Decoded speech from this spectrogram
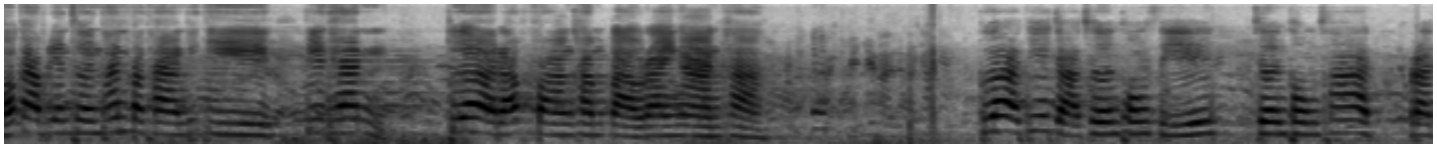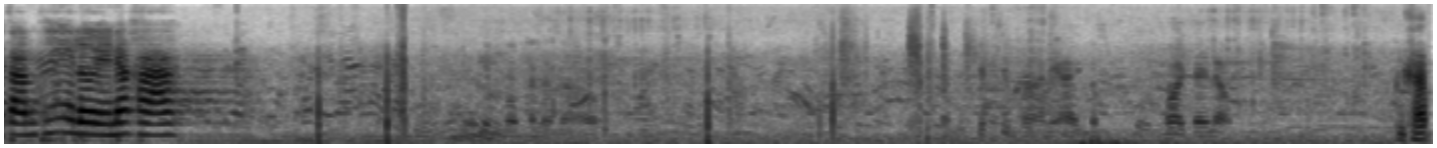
ขอกราบเรียนเชิญท่านประธานพิธีที่แท่นเพื่อรับฟังคำกล่าวรายงานค่ะ เพื่อที่จะเชิญธงสีเชิญธงชาติประจำที่เลยนะคะครับ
